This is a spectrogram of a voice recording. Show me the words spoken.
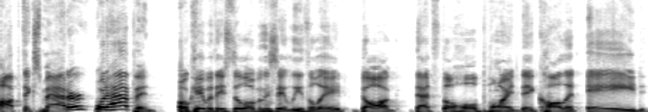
optics matter? What happened? Okay, but they still openly say lethal aid. Dog, that's the whole point. They call it aid.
